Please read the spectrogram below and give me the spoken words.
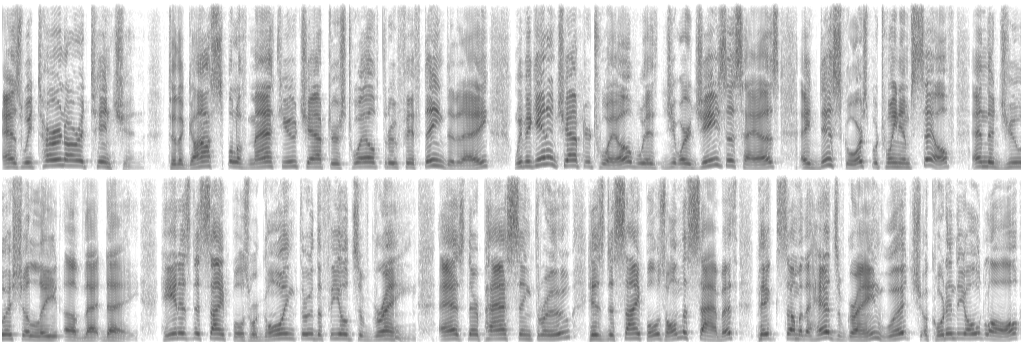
As we turn our attention to the Gospel of Matthew chapters 12 through 15 today. We begin in chapter 12 with where Jesus has a discourse between Himself and the Jewish elite of that day. He and His disciples were going through the fields of grain. As they're passing through, His disciples on the Sabbath picked some of the heads of grain, which according to the old law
